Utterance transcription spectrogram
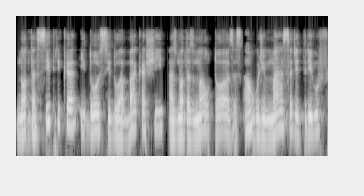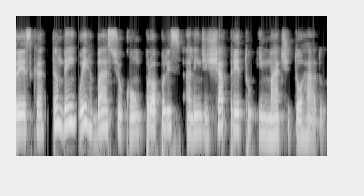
nota cítrica e doce do abacaxi, as notas maltosas, algo de massa de trigo fresca, também o herbáceo com própolis, além de chá preto e mate torrado.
